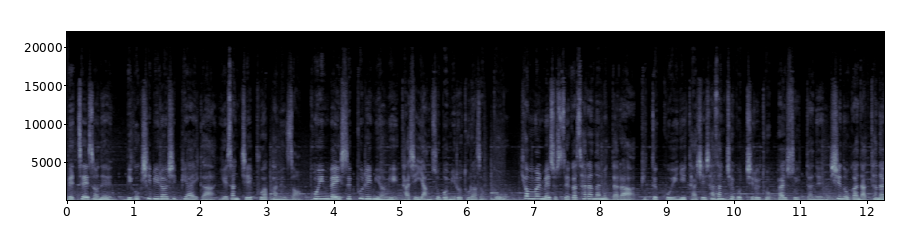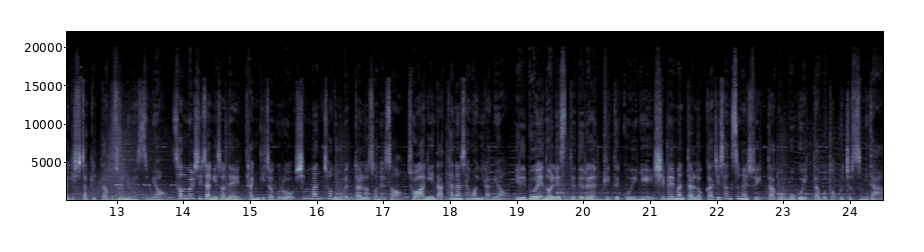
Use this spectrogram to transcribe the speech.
매체에서는 미국 11월 CPI가 예상치에 부합하면서 코인베이스 프리미엄이 다시 양수 범위로 돌아섰고 현물 매수세가 살아남에 따라 비트코인이 다시 사상 최고치를 돌파할 수 있다는 신호가 나타나기 시작했다고 설명했으며 선물 시장에서는 단기적으로 10만 1,500달러 선에서 저항이 나타난 상황이라며 일부 애널리스트들은 비트코인 이 11만 달러까지 상승할 수 있다고 보고 있다고 덧붙였습니다.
